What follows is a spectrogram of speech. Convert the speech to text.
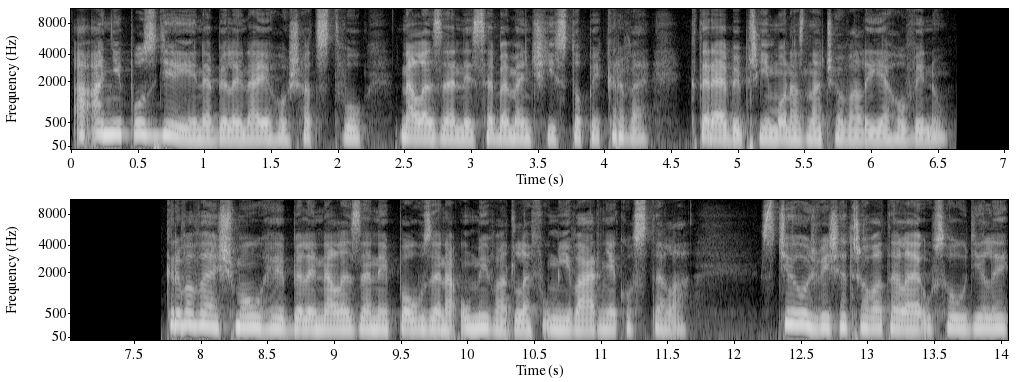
a ani později nebyly na jeho šatstvu nalezeny sebe menší stopy krve, které by přímo naznačovaly jeho vinu. Krvavé šmouhy byly nalezeny pouze na umyvadle v umývárně kostela, z čehož vyšetřovatelé usoudili,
